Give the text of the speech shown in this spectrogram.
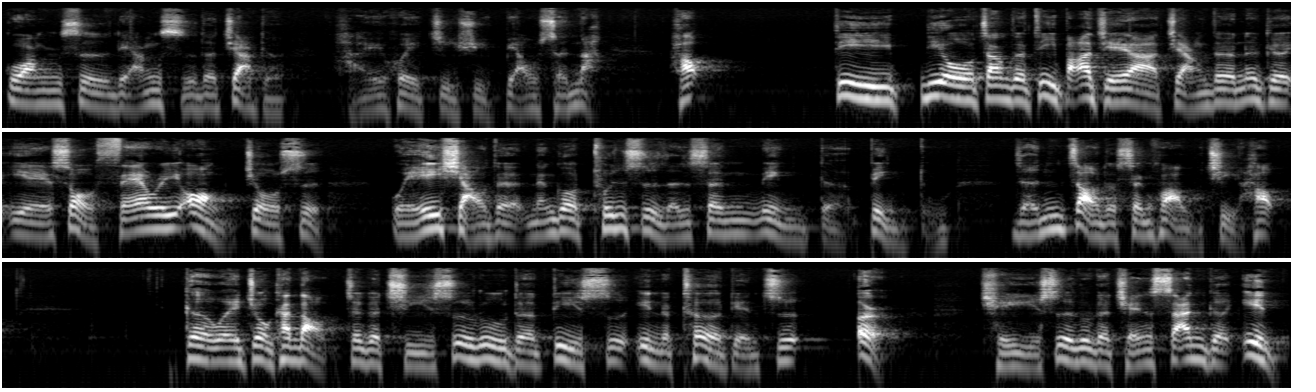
光是粮食的价格还会继续飙升呐。好，第六章的第八节啊，讲的那个野兽 Therion 就是。微小的能够吞噬人生命的病毒，人造的生化武器。好，各位就看到这个启示录的第四印的特点之二，启示录的前三个印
